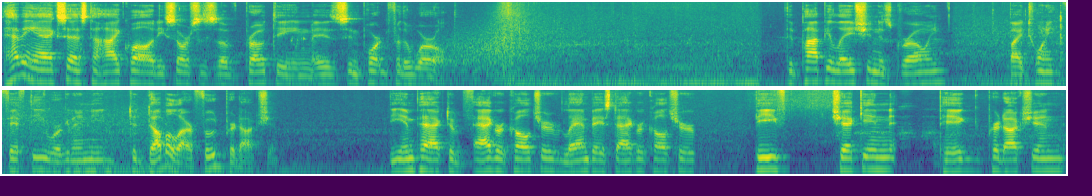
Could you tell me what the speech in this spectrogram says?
Having access to high quality sources of protein is important for the world. The population is growing. By 2050, we're going to need to double our food production. The impact of agriculture, land based agriculture, beef, chicken, pig production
